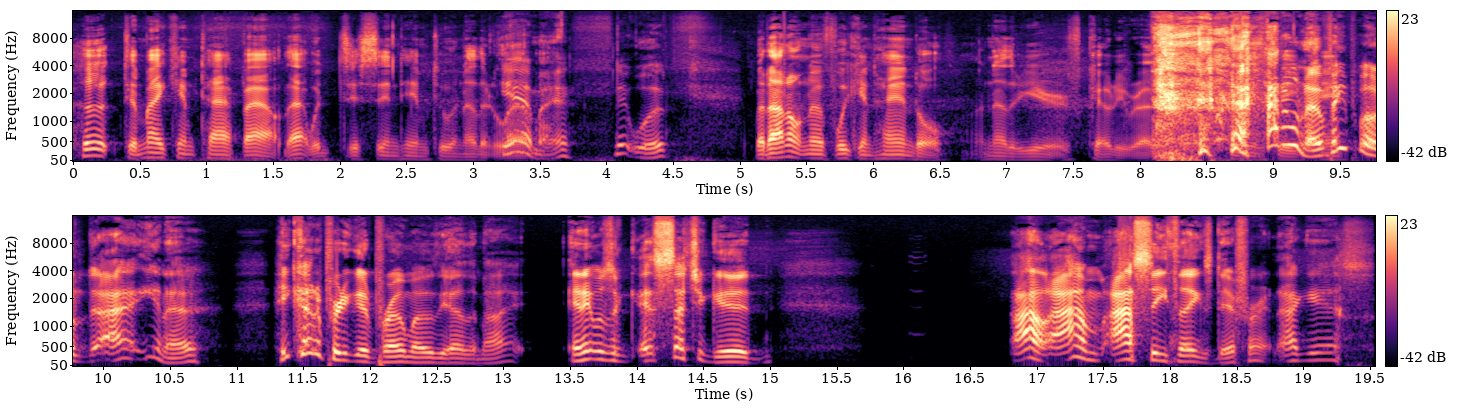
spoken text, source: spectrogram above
Hook to make him tap out, that would just send him to another level. Yeah, man. It would. But I don't know if we can handle another year of Cody Rhodes. I don't know. People, I, you know, he cut a pretty good promo the other night, and it was a, it's such a good. I I'm I see things different, I guess,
